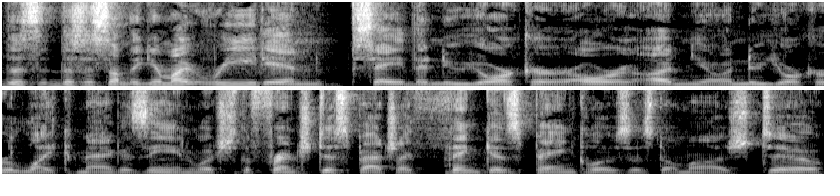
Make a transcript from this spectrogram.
this. This is something you might read in, say, the New Yorker or a, you know a New Yorker like magazine, which the French Dispatch I think is paying closest homage to.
